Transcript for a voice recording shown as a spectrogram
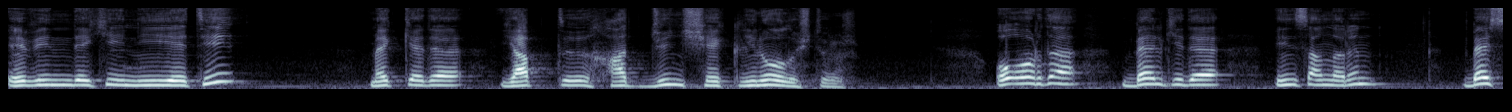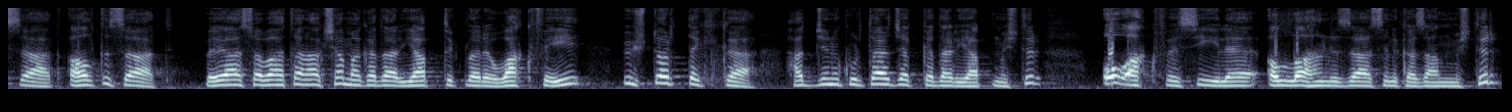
evindeki niyeti Mekke'de yaptığı haccın şeklini oluşturur. O orada belki de insanların 5 saat, 6 saat veya sabahtan akşama kadar yaptıkları vakfeyi 3-4 dakika haccını kurtaracak kadar yapmıştır. O vakfesiyle Allah'ın rızasını kazanmıştır.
